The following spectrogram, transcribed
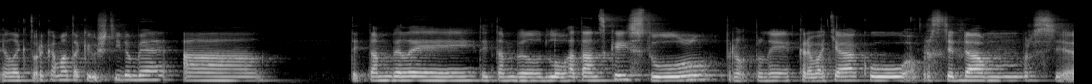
lektorkama taky už v té době a Teď tam, byly, teď tam byl dlouhatánský stůl plný kravaťáků a prostě dám prostě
